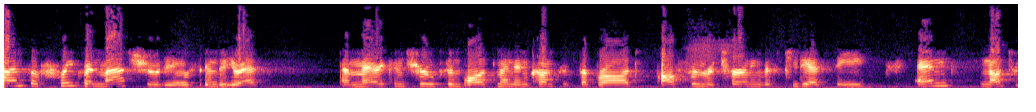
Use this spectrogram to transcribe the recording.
times of frequent mass shootings in the U.S., American troops' involvement in conflicts abroad, often returning with PTSD, and not to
